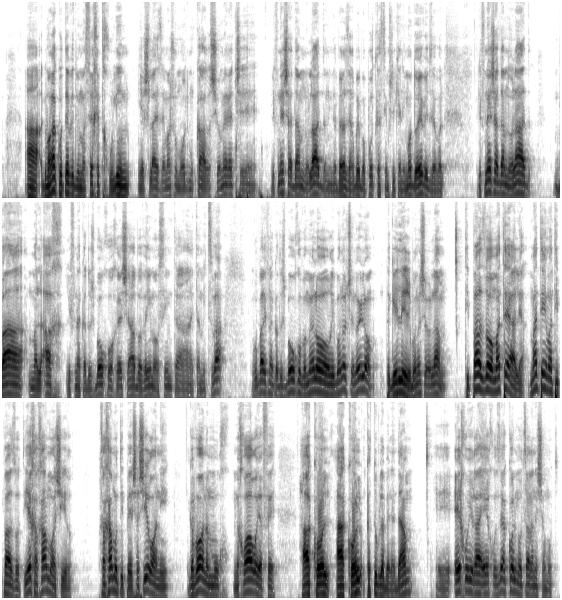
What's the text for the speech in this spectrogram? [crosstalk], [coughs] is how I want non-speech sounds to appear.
הגמרא כותבת במסכת חולין, יש לה איזה משהו מאוד מוכר, שאומרת שלפני שאדם נולד, אני מדבר על זה הרבה בפודקאסטים שלי, כי אני מאוד אוהב את זה, אבל לפני שאדם נולד, בא מלאך לפני הקדוש ברוך הוא, אחרי שאבא ואימא עושים את המצווה, והוא בא לפני הקדוש ברוך הוא ואומר לו, ריבונו של אלוהים, תגיד לי, ריבונו של עולם, טיפה זו, מה תהיה עליה? מה תהיה עם הטיפה הזאת? יהיה חכם או עשיר? חכם או טיפש? עשיר או עני? גבוה או נמוך? מכוער או יפה? הכל, הכל, כתוב לבן אדם, אה, איך הוא ייראה, איך הוא, זה הכל מאוצר הנשמות.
